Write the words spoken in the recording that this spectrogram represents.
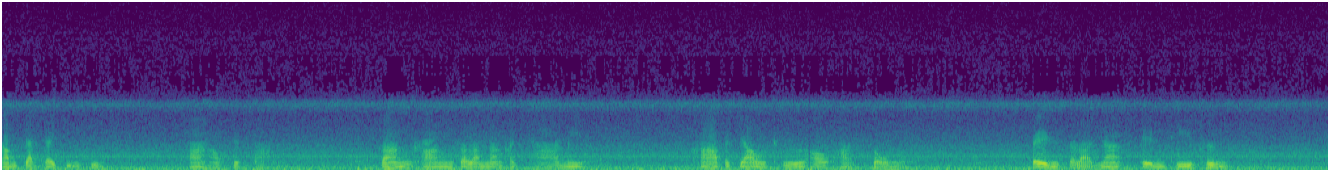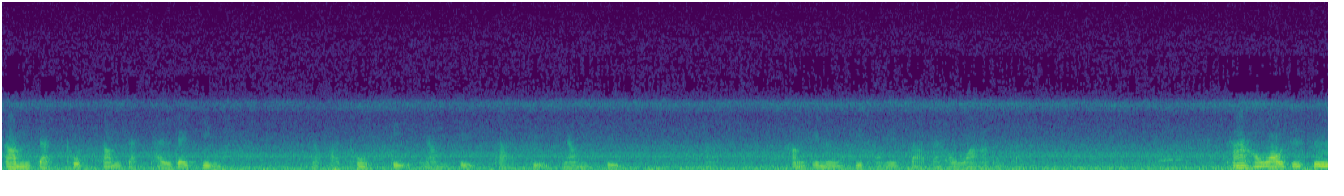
กำจัดได้จริงๆถ้าเอาเสตาม สังฆังสรนังคฉามิ ข้าพระเจ้าถือเอาพระสงฆ์เป็นสรณะเป็นที่พึ่งกำจัดทุกกำจัดภัยได้จริงนะคะทุติยำติสาติยำติครั้งที่หนึ่งที่ของอิสระแต่เขาวากันไปถ้าเขาเอาซื้อ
